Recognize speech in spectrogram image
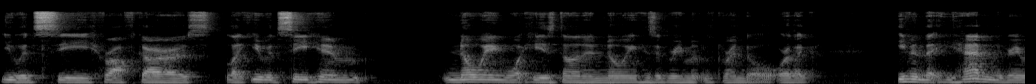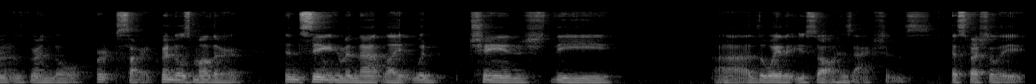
you would see Hrothgar's like you would see him knowing what he's done and knowing his agreement with Grendel or like even that he had an agreement with Grendel or sorry, Grendel's mother and seeing him in that light would change the uh, the way that you saw his actions, especially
